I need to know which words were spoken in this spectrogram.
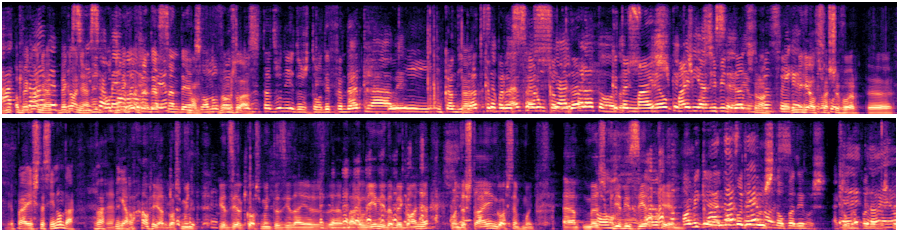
a Oh, Begonha, clave Begonha. Não estou a defender Sanders, Bom, eu não vamos voto lá. nos Estados Unidos, estou a defender A clave. um, um candidato que me parece ser um candidato que tem mais, É que mais dizer, possibilidades eu. de vencer. Miguel. Miguel, se faz favor. eh, epá, isto assim não dá. Vá, Miguel. Obrigado, gosto muito. Queria dizer que gosto muito das ideias da Marilene e da Begonha. Quando as têm, gosto sempre muito. Ah, mas queria dizer que. Oh, Miguel, não podemos, não podemos. Aqui É, não podemos. é, peço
